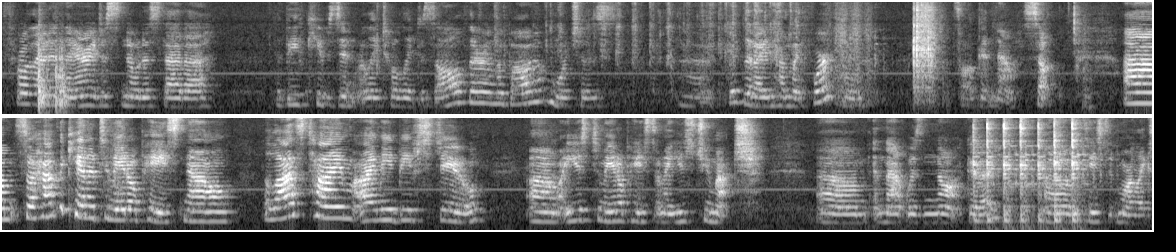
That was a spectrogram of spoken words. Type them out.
throw that in there. I just noticed that uh, the beef cubes didn't really totally dissolve there in the bottom, which is uh, good that I have my fork, and that's all good now. So, um, so I have the can of tomato paste now. The last time I made beef stew, um, I used tomato paste and I used too much. Um, and that was not good. Um, it tasted more like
